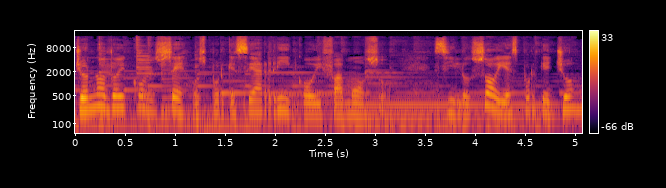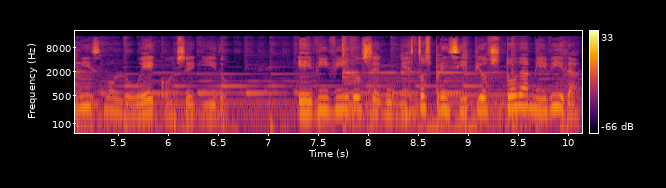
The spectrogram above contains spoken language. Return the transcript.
yo no doy consejos porque sea rico y famoso. Si lo soy es porque yo mismo lo he conseguido. He vivido según estos principios toda mi vida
